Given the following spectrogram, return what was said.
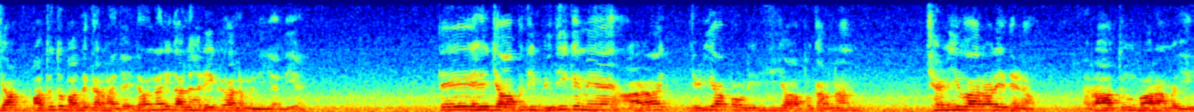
ਜਾਪ ਵੱਧ ਤੋਂ ਵੱਧ ਕਰਨਾ ਚਾਹੀਦਾ, ਉਹਨਾਂ ਦੀ ਗੱਲ ਹਰੇਕ ਗੱਲ ਮੰਨੀ ਜਾਂਦੀ ਹੈ। ਤੇ ਇਹ ਜਾਪ ਦੀ ਵਿਧੀ ਕਿਵੇਂ ਹੈ? ਆ ਜਿਹੜੀ ਆ ਪੌੜੀ ਦੀ ਜਾਪ ਕਰਨਾ, ਸ਼ਨੀਵਾਰ ਵਾਲੇ ਦਿਨ, ਰਾਤ ਨੂੰ 12 ਵਜੇ,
